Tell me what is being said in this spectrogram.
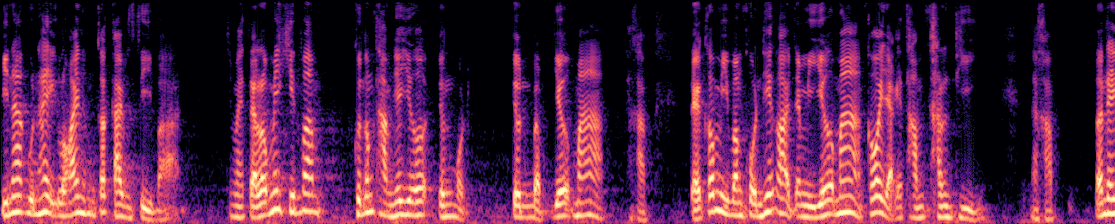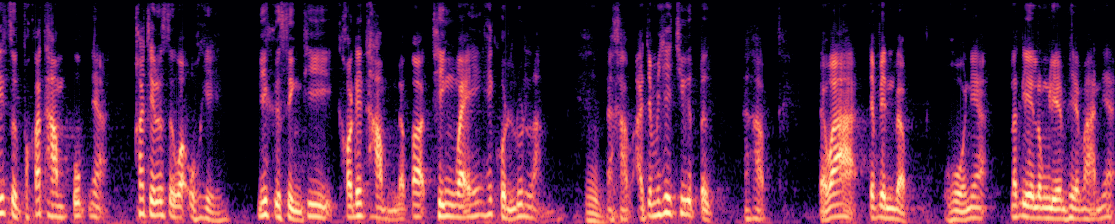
ปีหน้าคุณให้อีกร้อยหนึ่งก็กลายเป็น 4 บาทใช่ไหมแต่เราไม่คิดว่าคุณต้องทำเยอะๆจนหมดจนแบบเยอะมากนะครับ แต่ก็มีบางคนที่เขาอาจจะมีเยอะมาก ก็อยากจะทำทันทีนะครับ แล้วในที่สุดพอเขาทำปุ๊บเนี่ยเขาจะรู้สึกว่าโอเค นี่คือสิ่งที่เขาได้ทำแล้วก็ทิ้งไว้ให้คนรุ่นหลังอืมนะครับ อาจจะไม่ใช่ชื่อตึกนะครับ แต่ว่าจะเป็นแบบโอ้โหเนี่ยนักเรียนโรงเรียนพยาบาลเนี่ย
